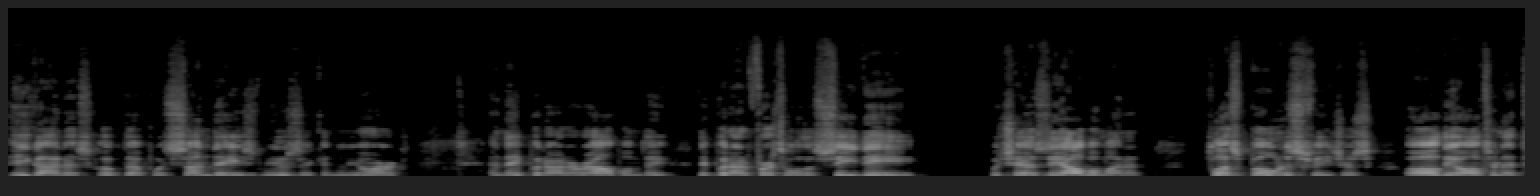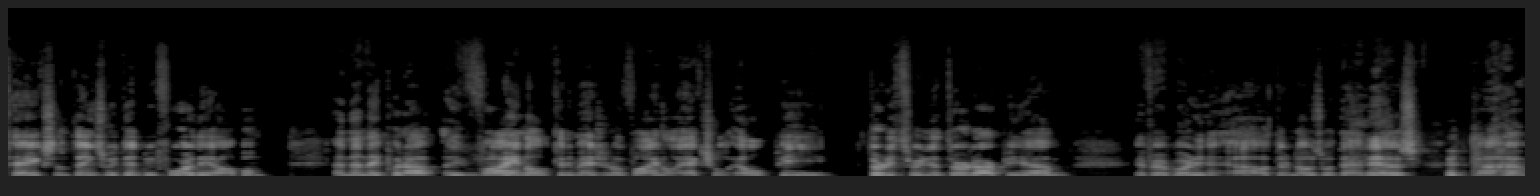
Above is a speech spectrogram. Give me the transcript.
he got us hooked up with Sundazed Music in New York, and they put out our album. They they put out first of all a CD, which has the album on it, plus bonus features, all the alternate takes and things we did before the album and then they put out a vinyl. Can you imagine a vinyl actual LP, 33 to third RPM, if everybody out there knows what that is, uh,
